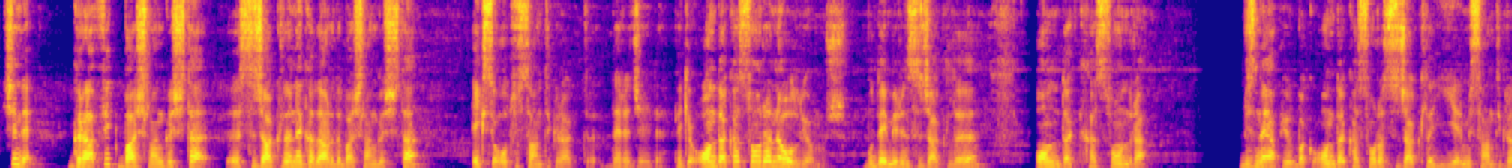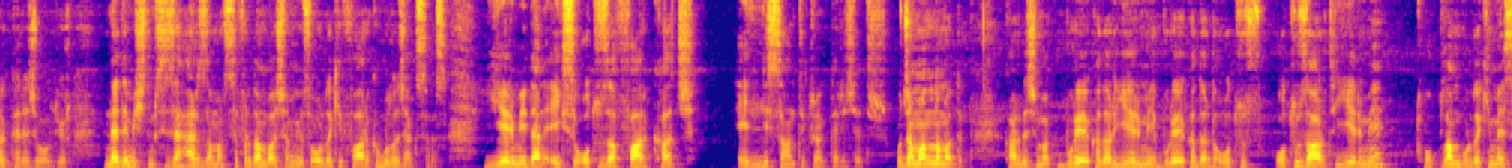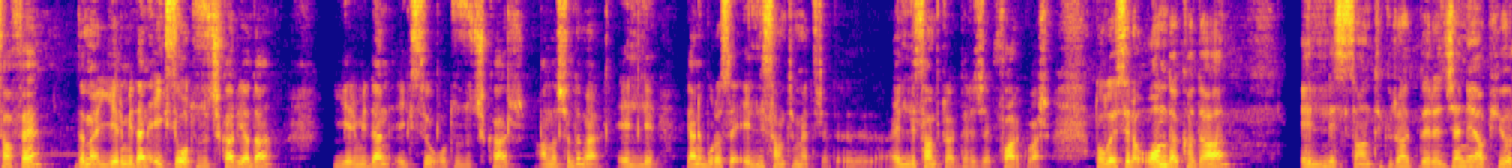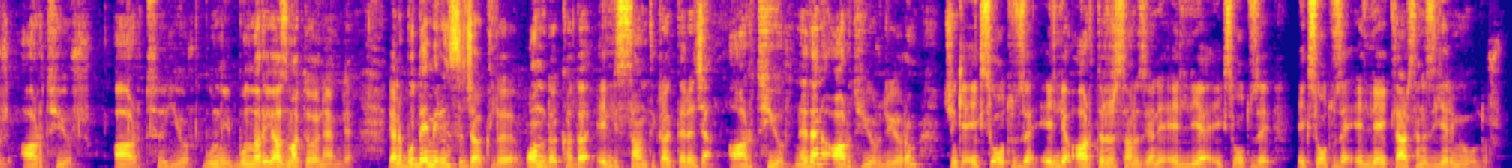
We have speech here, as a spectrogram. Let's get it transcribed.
Şimdi grafik başlangıçta e, sıcaklığı ne kadardı başlangıçta? Eksi 30 santigrat dereceydi. Peki 10 dakika sonra ne oluyormuş? Bu demirin sıcaklığı 10 dakika sonra biz ne yapıyoruz? Bakın 10 dakika sonra sıcaklığı 20 santigrat derece oluyor. Ne demiştim size? Her zaman sıfırdan başlamıyorsa oradaki farkı bulacaksınız. 20'den eksi 30'a fark kaç? 50 santigrat derecedir. Hocam anlamadım. Kardeşim bak buraya kadar 20, buraya kadar da 30. 30 artı 20 toplam buradaki mesafe değil mi? 20'den eksi 30'u çıkar ya da 20'den eksi 30'u çıkar. Anlaşıldı mı? 50. Yani burası 50 santimetre, e, 50 santigrat derece fark var. Dolayısıyla 10 dakikada 50 santigrat derece ne yapıyor? Artıyor. Artıyor. Bunları yazmak da önemli. Yani bu demirin sıcaklığı 10 dakikada 50 santigrat derece artıyor. Neden artıyor diyorum? Çünkü eksi 30'u 50 artırırsanız yani 50'ye eksi 30'a eksi 30'a 50 eklerseniz 20 olur.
